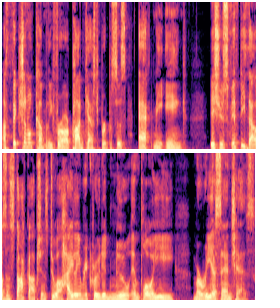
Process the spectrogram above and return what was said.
a fictional company for our podcast purposes, Acme Inc., issues 50,000 stock options to a highly recruited new employee, Maria Sanchez.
